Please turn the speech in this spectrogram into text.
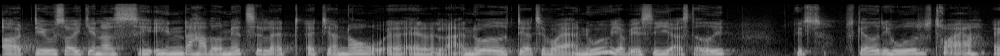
og det er jo så igen også hende, der har været med til, at, at jeg når, øh, eller er nået dertil, hvor jeg er nu. Jeg vil sige, at jeg er stadig lidt skadet i hovedet, tror jeg.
